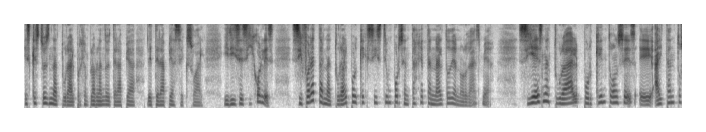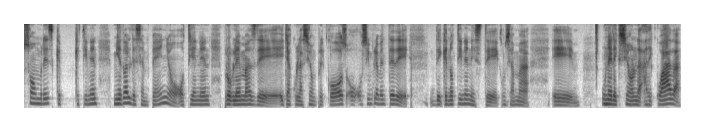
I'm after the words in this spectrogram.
es que esto es natural, por ejemplo, hablando de terapia, de terapia sexual. Y dices, híjoles, si fuera tan natural, ¿por qué existe un porcentaje tan alto de anorgasmia? Si es natural, ¿por qué entonces eh, hay tantos hombres que que tienen miedo al desempeño o tienen problemas de eyaculación precoz o, simplemente de, que no tienen este, ¿cómo se llama? Eh, una erección adecuada.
